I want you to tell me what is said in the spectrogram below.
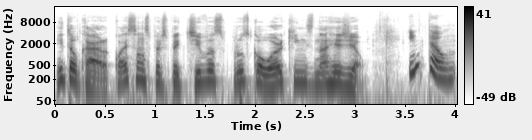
Então, cara, quais são as perspectivas para os coworkings na região? Então,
